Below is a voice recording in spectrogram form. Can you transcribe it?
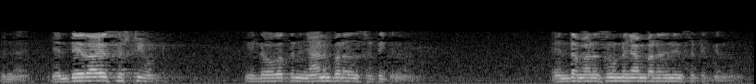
പിന്നെ എന്റേതായ സൃഷ്ടിയുണ്ട്. ഈ ലോകത്തിന് ഞാനും പലതും സൃഷ്ടിക്കുന്നുണ്ട്. എന്റെ മനസ്സുകൊണ്ട് ഞാൻ പലതിനെയും സൃഷ്ടിക്കുന്നുണ്ട്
